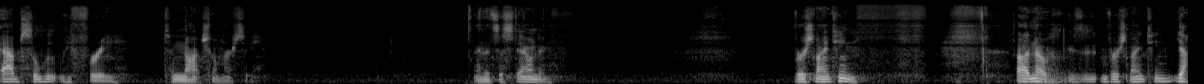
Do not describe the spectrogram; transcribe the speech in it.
absolutely free to not show mercy. And it's astounding. Verse 19. Uh, no, is it verse 19? Yeah,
